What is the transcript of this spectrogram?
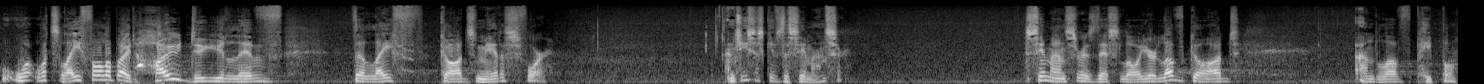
what, what's life all about? How do you live the life God's made us for? And Jesus gives the same answer. Same answer as this lawyer love God and love people.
